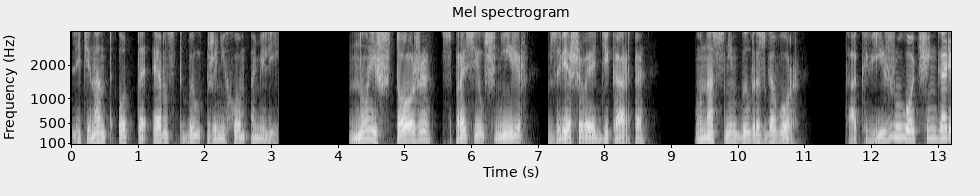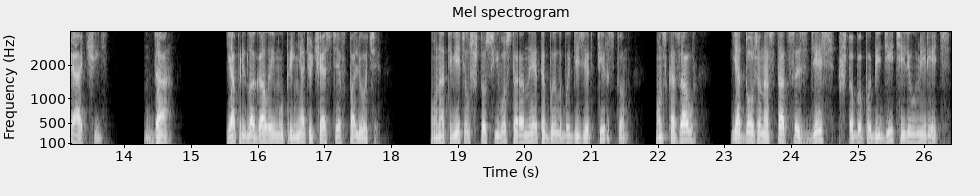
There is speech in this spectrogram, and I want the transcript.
Лейтенант Отто Эрнст был женихом Амели. «Ну и что же?» — спросил Шнирер, взвешивая Декарта. «У нас с ним был разговор. Как вижу, очень горячий. Да. Я предлагала ему принять участие в полете. Он ответил, что с его стороны это было бы дезертирством. Он сказал, я должен остаться здесь, чтобы победить или умереть.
